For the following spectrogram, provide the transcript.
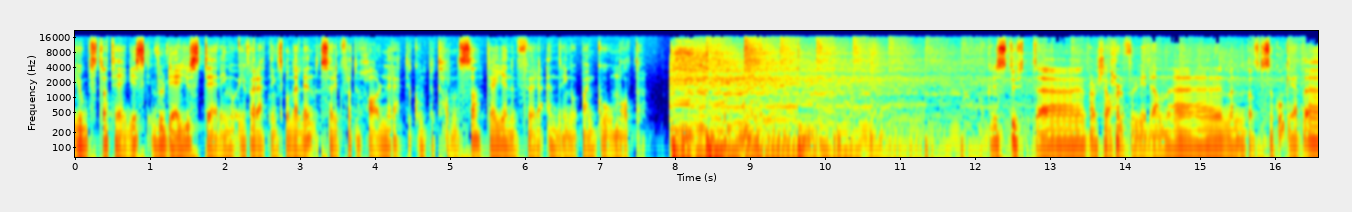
Jobb strategisk, vurder justeringer i forretningsmodellen din. Sørg for at du har den rette kompetansen til å gjennomføre endringer på en god måte. Stutte, kanskje halvforvirrende, men ganske så konkrete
